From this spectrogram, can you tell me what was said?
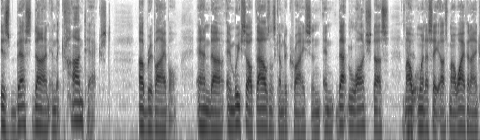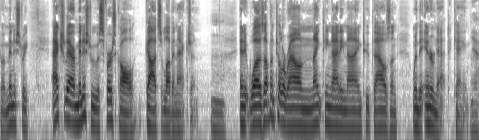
is best done in the context of revival. And uh, and we saw thousands come to Christ, and, and that launched us. My, when I say us, my wife and I into a ministry. Actually, our ministry was first called God's Love in Action, and it was up until around 1999, 2000, when the internet came. Yeah.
